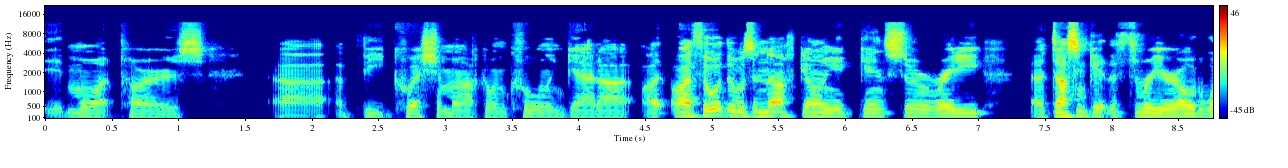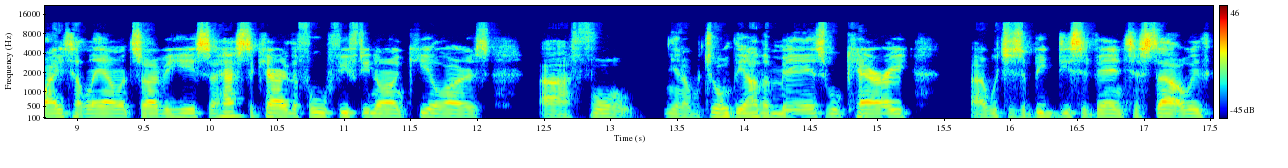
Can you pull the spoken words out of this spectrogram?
it might pose uh, a big question mark on Coolangatta. I, I thought there was enough going against her already. Uh, doesn't get the three year old weight allowance over here, so has to carry the full 59 kilos uh, for, you know, which all the other mares will carry, uh, which is a big disadvantage to start with.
